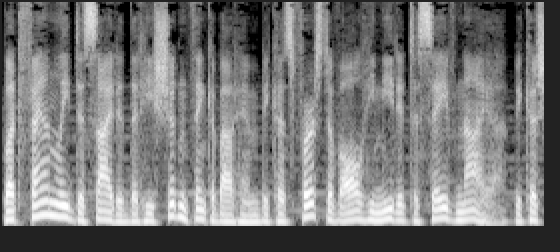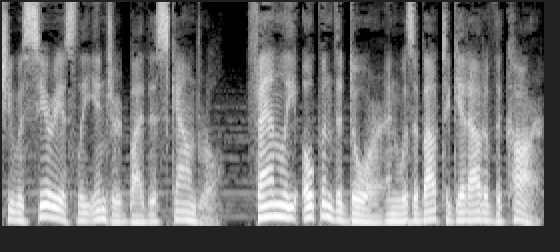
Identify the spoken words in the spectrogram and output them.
But Fan Li decided that he shouldn't think about him because first of all he needed to save Naya because she was seriously injured by this scoundrel. Fan Li opened the door and was about to get out of the car,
